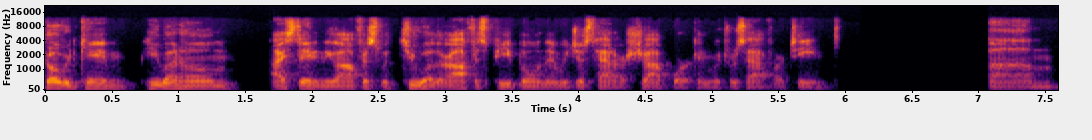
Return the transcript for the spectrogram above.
COVID came, he went home. I stayed in the office with two other office people, and then we just had our shop working, which was half our team. Um,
